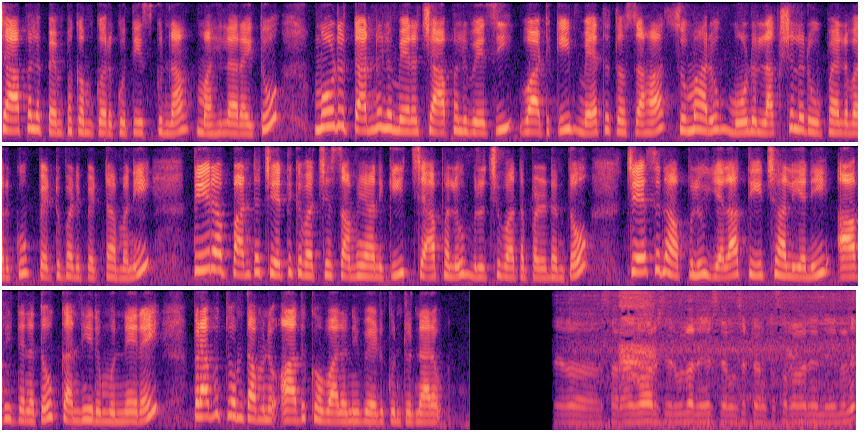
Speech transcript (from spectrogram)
చేపల పెంపకం కొరకు తీసుకున్న మహిళా రైతు మూడు టన్నుల మేర చేపలు వేసి వాటికి మేతతో సహా సుమారు మూడు లక్షల రూపాయల వరకు పెట్టుబడి పెట్టామని తీరా పంట చేతికి వచ్చే సమయానికి చేపలు మృత్యువాత పడడంతో చేసిన అప్పులు ఎలా తీర్చాలి అని ఆవేదనతో కన్నీరు మున్నేరై ప్రభుత్వం తమను ఆదుకోవాలని వేడుకుంటున్నారు. సరగవారి చెరువులో నేను సెలవుసెట్ వెంకటేశ్వరరావు అనే నేను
